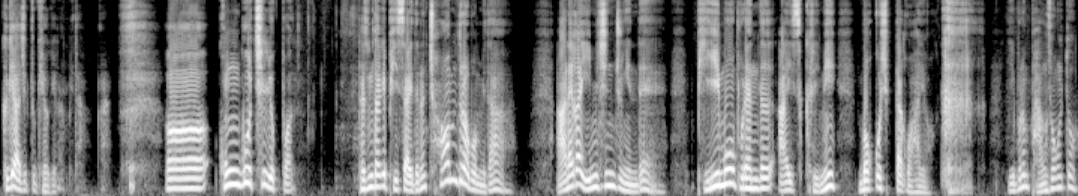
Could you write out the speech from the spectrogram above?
그게 아직도 기억이 납니다. 어, 0976번. 배순탁의 B side는 처음 들어봅니다. 아내가 임신 중인데 B모 브랜드 아이스크림이 먹고 싶다고 하여. 크, 이분은 방송을 또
